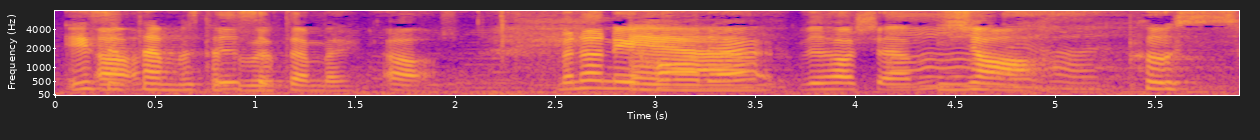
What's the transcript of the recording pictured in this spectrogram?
okay. i september ja, steppar vi upp. I september, ja. Men hörni, eh, ha det. Vi hörs sen. Ja, puss.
